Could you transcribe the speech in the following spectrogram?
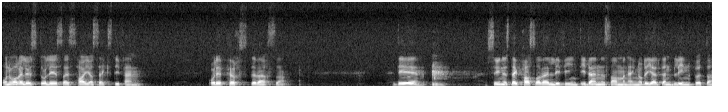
Og Nå har jeg lyst til å lese Isaiah 65 og det første verset. Det synes jeg passer veldig fint i denne sammenheng når det gjelder den blindfødte.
